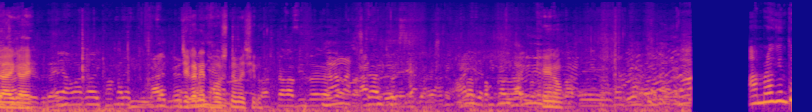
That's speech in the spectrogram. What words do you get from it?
জায়গায় যেখানে ধস নেমেছিল খেয়ে নাও আমরা কিন্তু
